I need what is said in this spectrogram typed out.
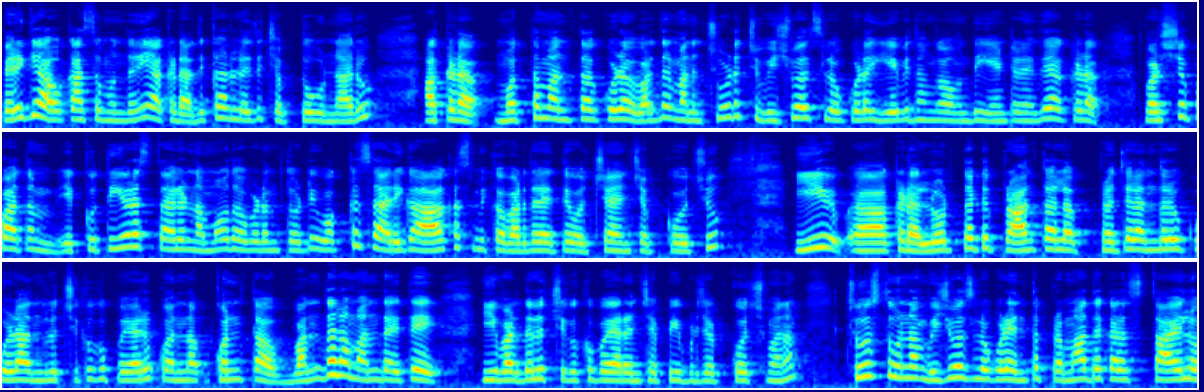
పెరిగే అవకాశం ఉందని అక్కడ అధికారులు అయితే చెప్తూ ఉన్నారు. అక్కడ మొత్తం అంతా కూడా వరద మనం చూడొచ్చు విజువల్స్లో కూడా ఏ విధంగా ఉంది ఏంటనేది అక్కడ వర్షపాతం ఎక్కువ తీవ్ర స్థాయిలో నమోదు అవ్వడంతో ఒక్కసారిగా ఆకస్మిక వరదలు అయితే వచ్చాయని చెప్పుకోవచ్చు. ఈ అక్కడ లోతట్టు ప్రాంతాల ప్రజలందరూ కూడా అందులో చిక్కుకుపోయారు. కొన్న కొంత వందల మంది అయితే ఈ వరదలు చిక్కుకుపోయారని చెప్పి ఇప్పుడు చెప్పుకోవచ్చు మనం. చూస్తూ ఉన్నాం విజువల్స్లో కూడా ఎంత ప్రమాదకర స్థాయిలో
